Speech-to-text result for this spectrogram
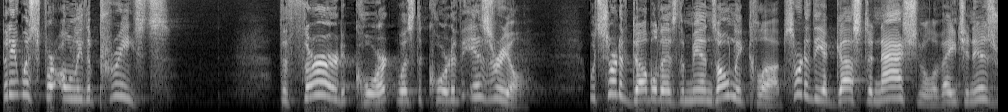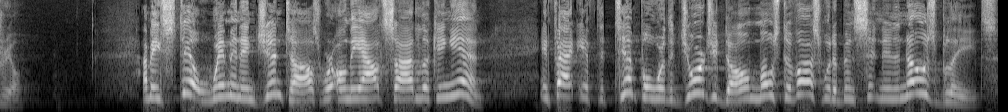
but it was for only the priests. The third court was the court of Israel, which sort of doubled as the men's only club, sort of the Augusta National of ancient Israel. I mean, still, women and Gentiles were on the outside looking in. In fact, if the temple were the Georgia Dome, most of us would have been sitting in the nosebleeds.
